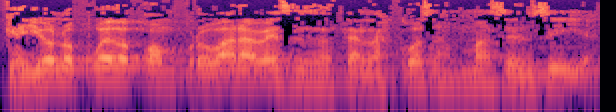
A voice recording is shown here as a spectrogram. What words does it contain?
que yo lo puedo comprobar a veces hasta en las cosas más sencillas.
